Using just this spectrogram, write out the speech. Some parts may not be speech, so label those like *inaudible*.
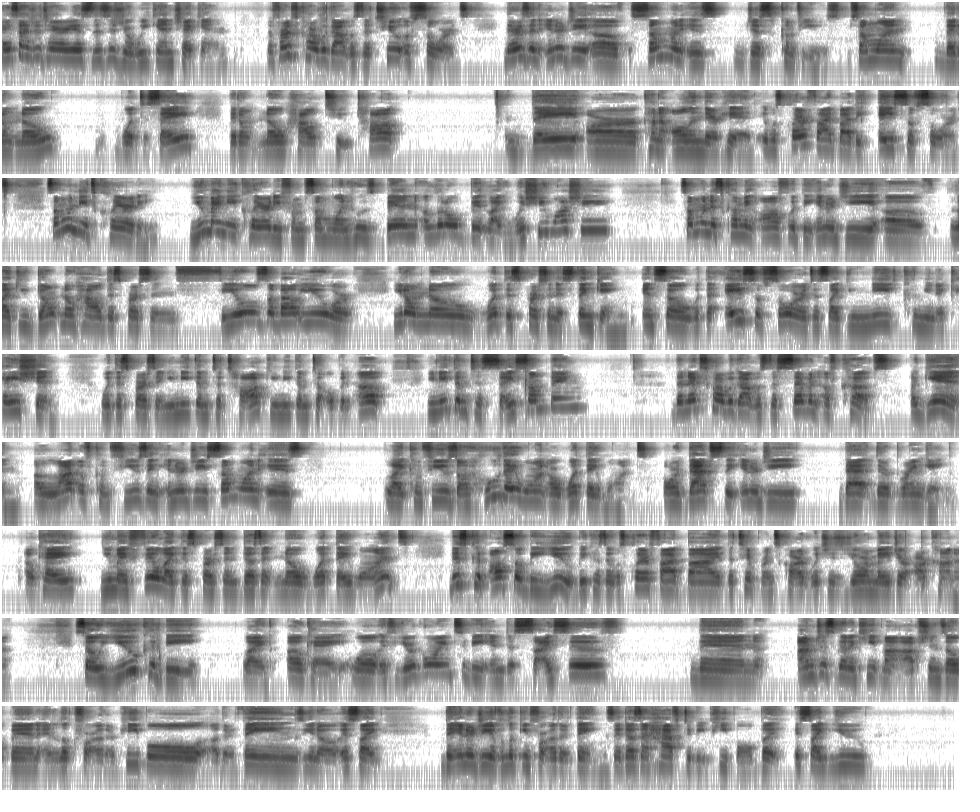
Hey Sagittarius, this is your weekend check in. The first card we got was the Two of Swords. There's an energy of someone is just confused. Someone, they don't know what to say, they don't know how to talk. They are kind of all in their head. It was clarified by the Ace of Swords. Someone needs clarity. You may need clarity from someone who's been a little bit like wishy washy. Someone is coming off with the energy of like you don't know how this person feels about you or you don't know what this person is thinking. And so with the ace of swords, it's like you need communication with this person. You need them to talk, you need them to open up, you need them to say something. The next card we got was the 7 of cups. Again, a lot of confusing energy. Someone is like confused on who they want or what they want, or that's the energy that they're bringing. Okay? You may feel like this person doesn't know what they want. This could also be you because it was clarified by the temperance card, which is your major arcana. So you could be like, okay, well, if you're going to be indecisive, then I'm just going to keep my options open and look for other people, other things. You know, it's like the energy of looking for other things. It doesn't have to be people, but it's like you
